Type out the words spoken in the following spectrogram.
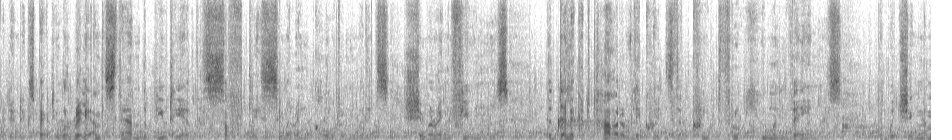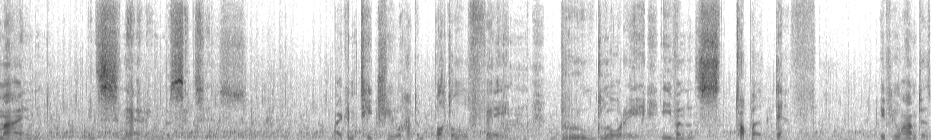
I don't expect you will really understand the beauty of this softly simmering cauldron with its shimmering fumes, the delicate power of liquids that creep through human veins, bewitching the mind, ensnaring the senses. I can teach you how to bottle fame, brew glory, even stopper death. If you aren't as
